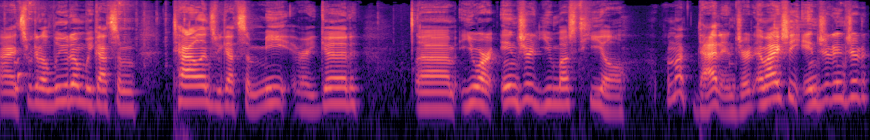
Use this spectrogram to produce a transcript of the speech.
All right, so we're going to loot them. We got some talons. We got some meat. Very good. Um, you are injured. You must heal. I'm not that injured. Am I actually injured injured?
